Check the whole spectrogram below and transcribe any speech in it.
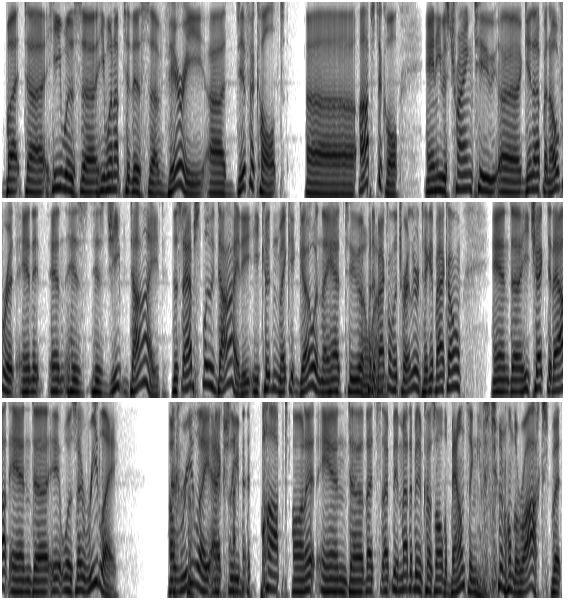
But uh, he was uh, he went up to this uh, very uh, difficult uh, obstacle, and he was trying to uh, get up and over it, and it and his his jeep died. This absolutely died. He, he couldn't make it go, and they had to uh, Oh, put it back on the trailer and take it back home. And uh, he checked it out, and uh, it was a relay. A relay actually popped on it, and uh, that's it. Might have been because all the bouncing he was doing on the rocks, but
